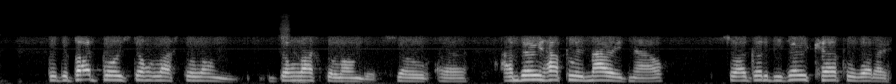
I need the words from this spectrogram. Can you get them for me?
but the bad boys don't last the long, don't Sure. last the longest. So uh, I'm very happily married now, so I've got to be very careful what I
